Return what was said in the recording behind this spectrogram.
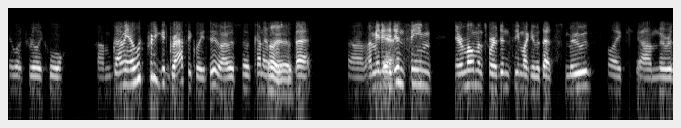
It looked really cool. Um, I mean, it looked pretty good graphically too. I was I was kind of Oh, impressed yeah. with that. Um, I mean, it, Yeah. it didn't seem. There were moments where it didn't seem like it was that smooth. Like um, there was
